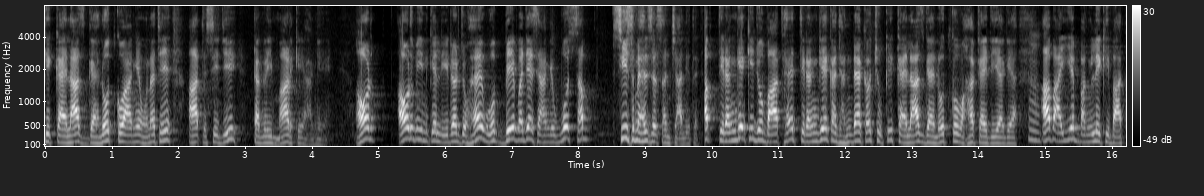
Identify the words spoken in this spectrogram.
कि कैलाश गहलोत को आगे होना चाहिए, आतिशी जी टंगड़ी मार के आगे। और और भी इनके लीडर जो हैं, वो बेवजह से आएँगे वो सब शीश महल से संचालित है। अब तिरंगे की जो बात है तिरंगे का झंडा का चूँकि कैलाश गहलोत को वहाँ कह दिया गया। हम्म। अब आइए बंगले की बात।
